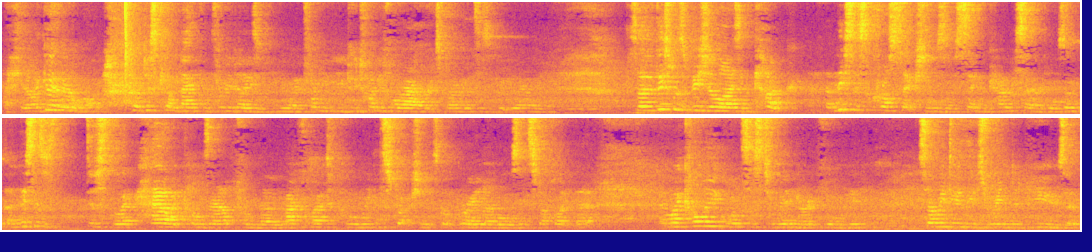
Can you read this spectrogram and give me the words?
actually, I go there a lot. I've just come back from three days of, you know, 20, you do 24 hour experiments, it's a bit wearing. So this was visualizing coke, and this is cross sections of seven coke samples, and, and this is just like how it comes out from the mathematical reconstruction. It's got grey levels and stuff like that. And my colleague wants us to render it for him. So we do these rendered views. And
